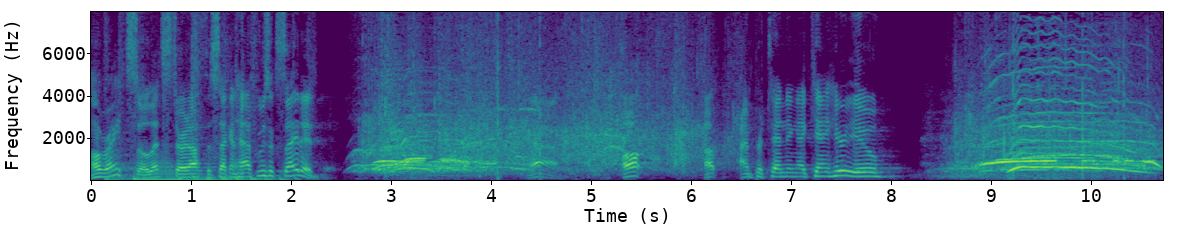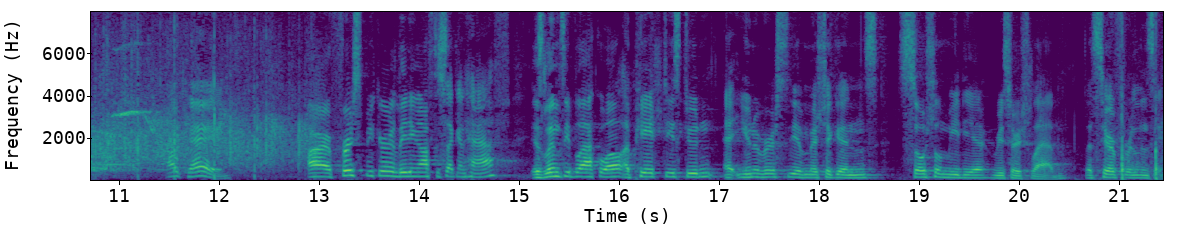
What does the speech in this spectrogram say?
All right, so let's start off the second half. Who's excited? Yeah. Oh, oh I'm pretending I can't hear you. Okay. Our first speaker leading off the second half is Lindsay Blackwell, a PhD student at University of Michigan's Social Media Research Lab. Let's hear it for Lindsay.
